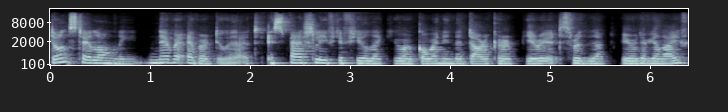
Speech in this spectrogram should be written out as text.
Don't stay lonely. Never ever do that, especially if you feel like you are going in the darker period through the dark period of your life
